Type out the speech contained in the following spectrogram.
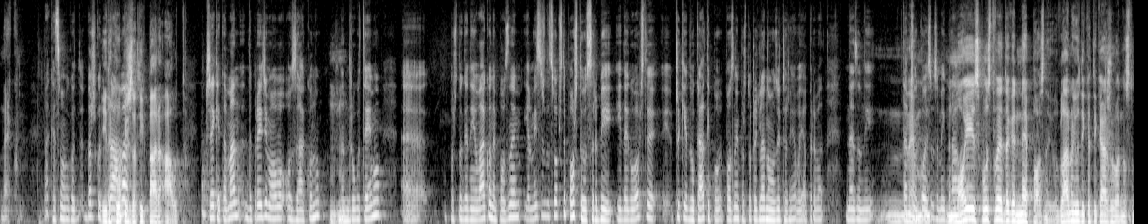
nekom. Pa kad smo kod, baš kod I prava... I da kupiš za tih para auto. Čekaj, taman da pređemo ovo o zakonu, mm -hmm. na drugu temu. E, pošto ga ni ovako ne poznajem, jel misliš da se uopšte poštuje u Srbiji i da ga uopšte, čak i advokati poznaju, pošto očigledno muzičari, evo ja prva, ne znam ni tačno ne, koje su sam i pravo. Moje iskustvo je da ga ne poznaju. Uglavnom ljudi kad ti kažu, odnosno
